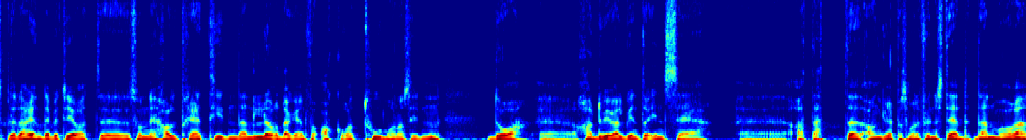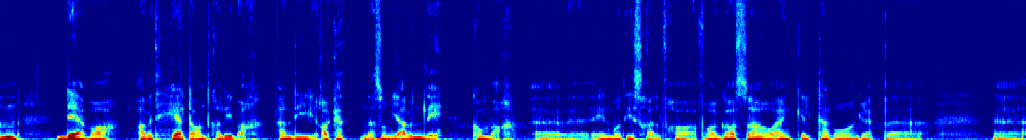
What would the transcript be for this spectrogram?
spiller inn. Det betyr at eh, sånn i halv tre-tiden den lørdagen for akkurat to måneder siden, da eh, hadde vi vel begynt å innse eh, at dette angrepet som hadde funnet sted den morgenen, det var av et helt annet kaliber enn de rakettene som jevnlig kommer eh, inn mot Israel fra, fra Gaza, og enkeltterrorangrep eh, eh,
